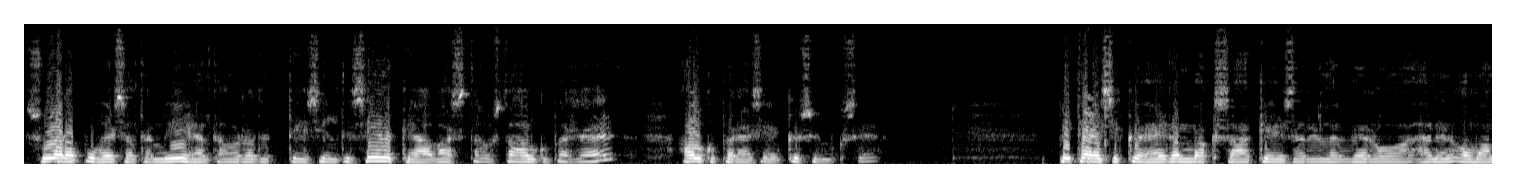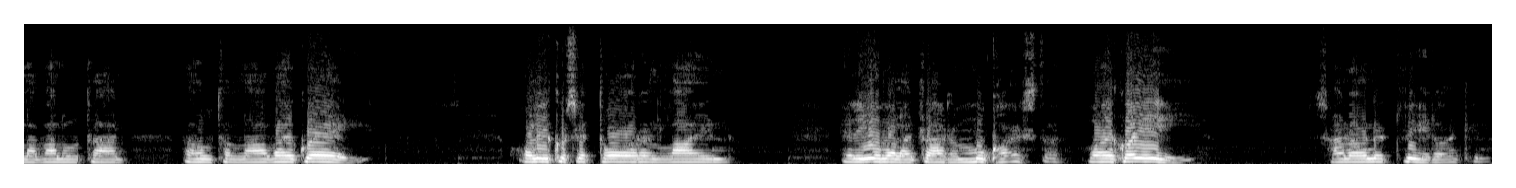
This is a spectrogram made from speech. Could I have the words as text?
Suorapuheiselta mieheltä odotettiin silti selkeää vastausta alkuperäiseen kysymykseen. Pitäisikö heidän maksaa keisarille veroa hänen omalla valuutaan, valuutallaan vaiko ei? Oliko se Tooren lain, eli Jumalan tahdon mukaista, vaiko ei? Sano nyt vihdoinkin.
